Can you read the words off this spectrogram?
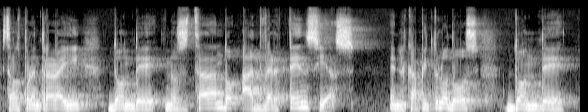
estamos por entrar ahí, donde nos está dando advertencias en el capítulo 2, donde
